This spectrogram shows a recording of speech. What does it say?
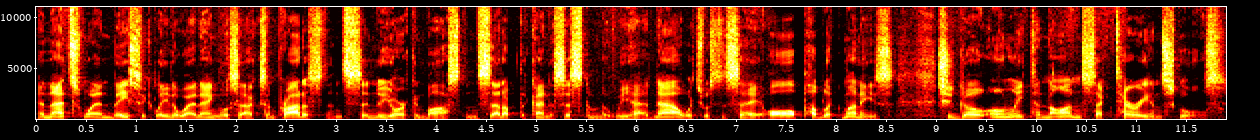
And that's when basically the white Anglo-Saxon Protestants in New York and Boston and set up the kind of system that we had now, which was to say all public monies should go only to non-sectarian schools.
